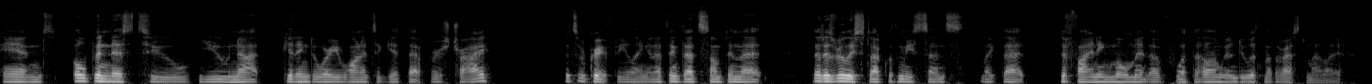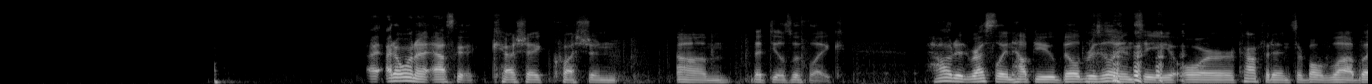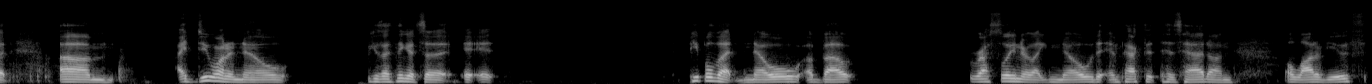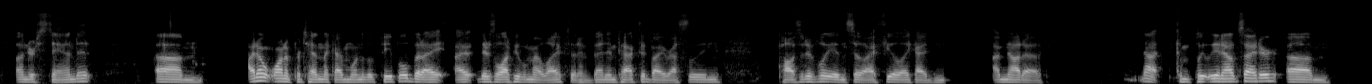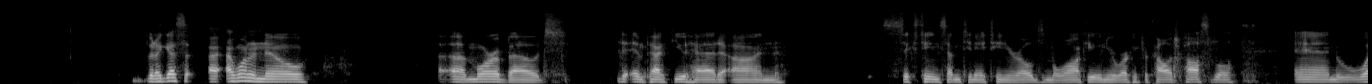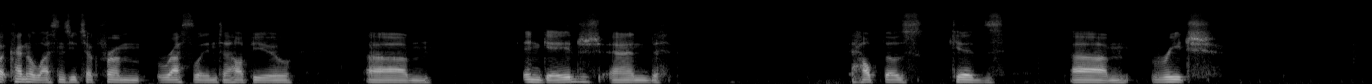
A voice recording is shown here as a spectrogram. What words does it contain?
and openness to you not getting to where you wanted to get that first try, it's a great feeling. And I think that's something that that has really stuck with me since, like that defining moment of what the hell I'm going to do with the rest of my life. I, I don't want to ask a cliche question um, that deals with like how did wrestling help you build resiliency or confidence or blah blah blah. But um, I do want to know because I think it's a it, it people that know about wrestling or like know the impact it has had on a lot of youth understand it. Um, I don't want to pretend like I'm one of those people, but I, I there's a lot of people in my life that have been impacted by wrestling positively, and so I feel like I I'm not a not completely an outsider. Um, but I guess I, I want to know uh, more about the impact you had on 16, 17, 18 year olds in Milwaukee when you're working for College Possible and what kind of lessons you took from wrestling to help you um, engage and help those kids um, reach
